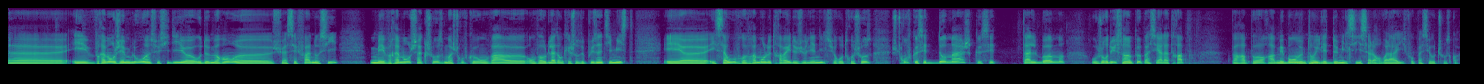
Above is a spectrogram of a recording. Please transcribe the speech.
Euh, et vraiment, j'aime Lou, hein, ceci dit, euh, au demeurant, euh, je suis assez fan aussi. Mais vraiment, chaque chose, moi, je trouve qu'on va, on va au-delà dans quelque chose de plus intimiste. Et, et ça ouvre vraiment le travail de Julien Hill sur autre chose. Je trouve que c'est dommage que cet album, aujourd'hui, soit un peu passé à la trappe par rapport à. Mais bon, en même temps, il est de 2006, alors voilà, il faut passer à autre chose, quoi.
